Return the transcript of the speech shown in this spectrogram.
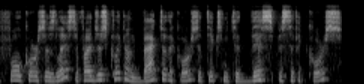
full courses list. If I just click on back to the course it takes me to this specific course.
